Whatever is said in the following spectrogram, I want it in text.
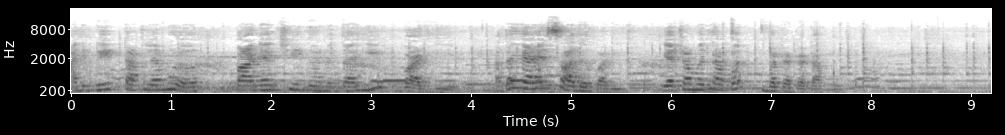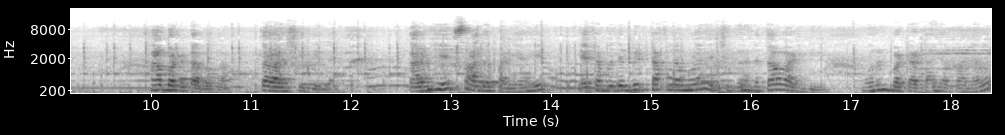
आणि मीठ टाकल्यामुळं पाण्याची घनता ही वाढली. आता हे आहे साधं पाणी. याच्यामध्ये आपण बटाटा टाकू. हा बटाटा बघा तळाशी गेला कारण हे साधं पाणी आहे. याच्यामध्ये मीठ टाकल्यामुळे याची घनता वाढली. म्हणून बटाटा ह्या पाण्यावर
